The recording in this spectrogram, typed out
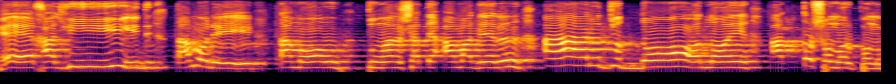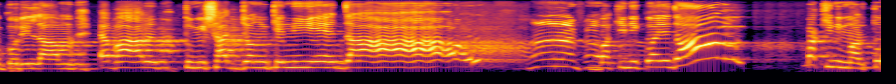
হে খালিদ তামরে তামো তোমার সাথে আমাদের আর যুদ্ধ নয়। আত্মসমর্পণ করিলাম। এবার তুমি সাতজনকে নিয়ে যাও। বাকিনি কয়জন বাকিনি মারতো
